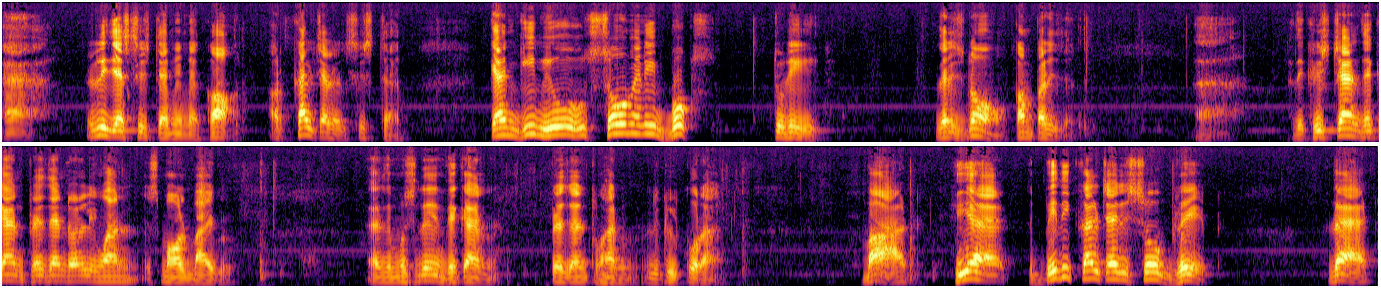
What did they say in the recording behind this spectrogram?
uh, religious system you may call, or cultural system, can give you so many books to read. There is no comparison. Uh, the Christians, they can present only one small Bible. And the Muslims, they can present one little Quran. But here, the Vedic culture is so great that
